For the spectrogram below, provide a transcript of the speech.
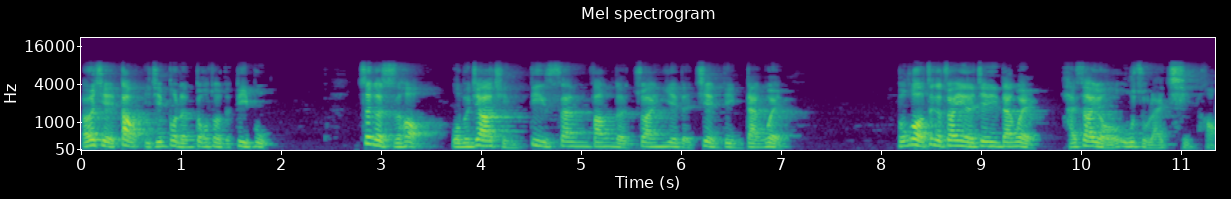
而且到已经不能沟通的地步，这个时候我们就要请第三方的专业的鉴定单位。不过这个专业的鉴定单位还是要由屋主来请哈。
